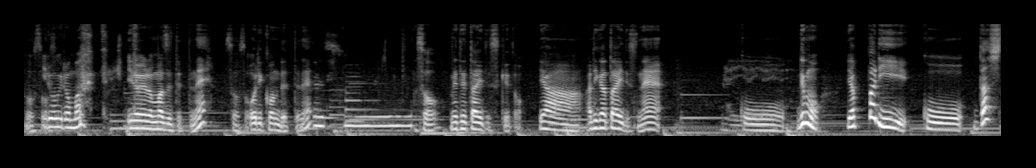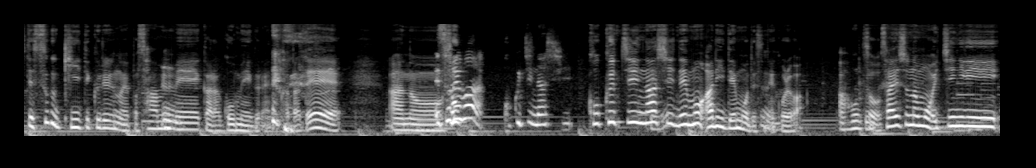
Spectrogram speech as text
そうそういろいろ混ぜいろいろ混ぜてってね。そうそう。織り込んでってね。て。そう。めでたいですけど。いやーありがたいですね。こうでもやっぱりこう出してすぐ聞いてくれるのはやっぱ3名から5名ぐらいの方で、あのえ、それは告知なし？告知なしでもありでもですね、うん。これはあ、本そう最初のもう1日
